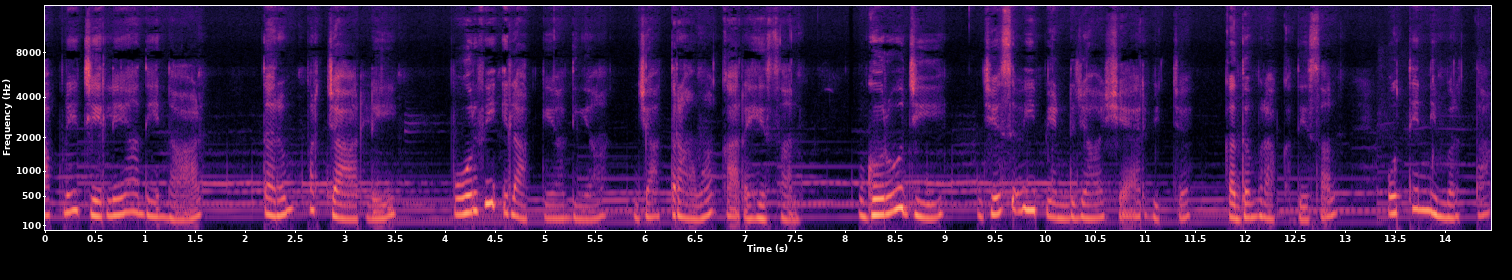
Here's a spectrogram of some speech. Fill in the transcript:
ਆਪਣੇ ਚੇਲਿਆਂ ਦੇ ਨਾਲ ਧਰਮ ਪ੍ਰਚਾਰ ਲਈ ਪੂਰਬੀ ਇਲਾਕਿਆਂ ਦੀਆਂ ਯਾਤਰਾਵਾਂ ਕਰ ਰਹੇ ਸਨ। ਗੁਰੂ ਜੀ ਜਿਸ ਵੀ ਪਿੰਡ ਜਾਂ ਸ਼ਹਿਰ ਵਿੱਚ ਕਦਮ ਰੱਖਦੇ ਸਨ, ਉੱਥੇ ਨਿਮਰਤਾ,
